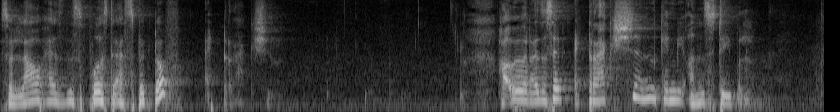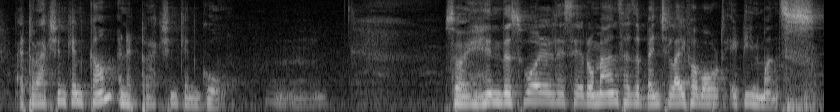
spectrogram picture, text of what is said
So, love has this first aspect of attraction. However, as I said, attraction can be unstable. Attraction can come and attraction can go. So, in this world, they say romance has a bench life about 18 months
